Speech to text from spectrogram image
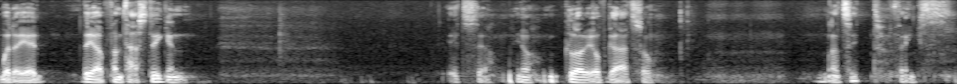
whether they are fantastic and it's uh, you know glory of God. So that's it. Thanks.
